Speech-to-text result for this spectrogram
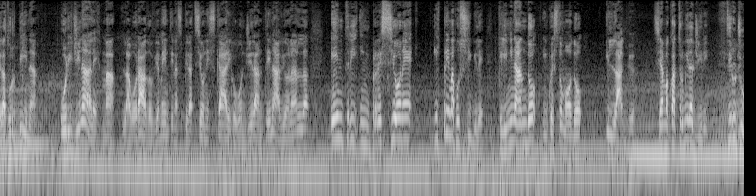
la turbina originale, ma lavorato ovviamente in aspirazione scarico con girante in Avional, entri in pressione il prima possibile, eliminando in questo modo il lag. Siamo a 4000 giri, tiro giù.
